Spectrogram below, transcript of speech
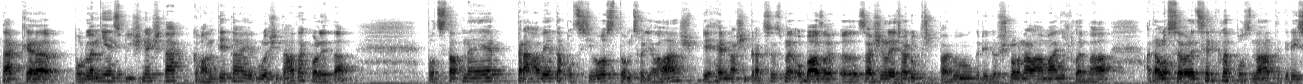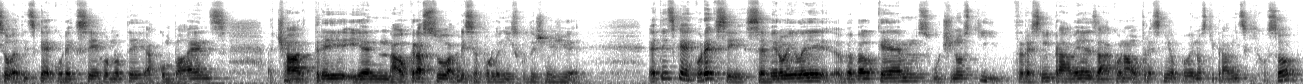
tak eh, podle mě spíš než ta kvantita je důležitá ta kvalita. Podstatné je právě ta poctivost v tom, co děláš. Během naší praxe jsme oba zažili řadu případů, kdy došlo na lámání chleba a dalo se velice rychle poznat, kdy jsou etické kodexy, hodnoty a compliance chartry jen na okrasu a kdy se podle nich skutečně žije. Etické kodexy se vyrojily ve velkém s účinností trestní právě zákona o trestní odpovědnosti právnických osob.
